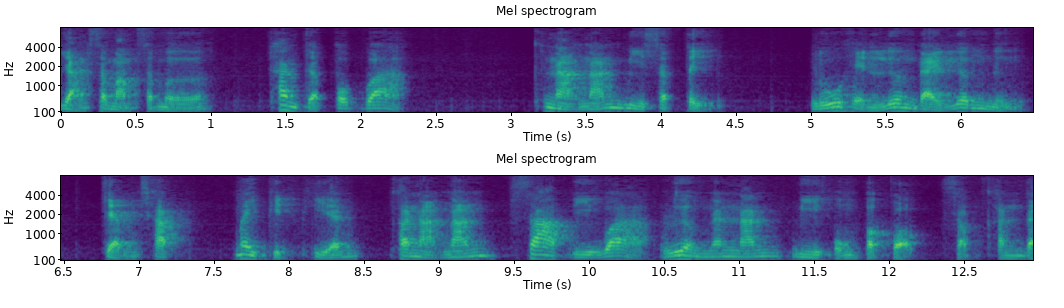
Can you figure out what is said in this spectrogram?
อย่างสม่ำเสมอ ท่านจะพบว่า ขณะนั้นมีสติ รู้เห็นเรื่องใดเรื่องหนึ่ง แจ่มชัดไม่ผิดเพี้ยน ขณะนั้นทราบดีว่าเรื่องนั้นๆ มีองค์ประกอบสำคัญใด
